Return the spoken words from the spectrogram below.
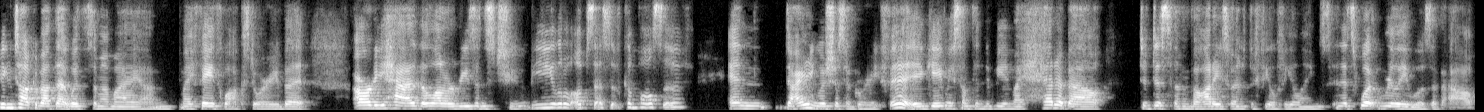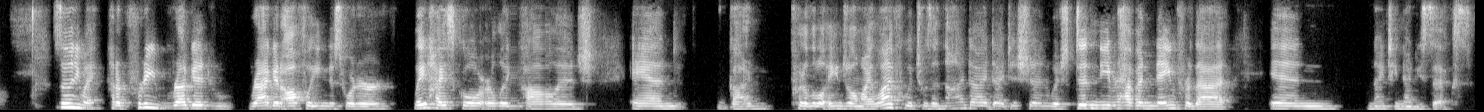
we can talk about that with some of my um, my faith walk story but i already had a lot of reasons to be a little obsessive compulsive and dieting was just a great fit. It gave me something to be in my head about to disembody so i didn't have to feel feelings and it's what really was about. So anyway had a pretty rugged ragged awful eating disorder late high school, early college, and God put a little angel in my life, which was a non-diet dietitian, which didn't even have a name for that in 1996.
